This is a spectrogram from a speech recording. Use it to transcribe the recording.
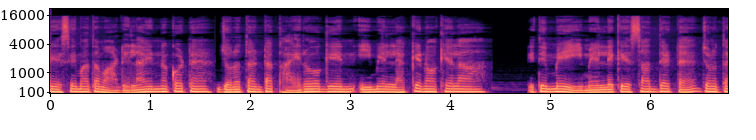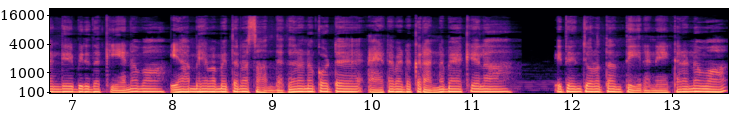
මේසේ මත වාඩිලා ඉන්නකොට ජොනතන්ට කයිරෝගෙන් ඊමේල් එකක් එනවා කියලා. ඉතින් මේ ඊමේල් එකේ සද්දට ජොනතන්ගේ බිරිඳ කියනවා එයා මෙහෙම මෙතන සද්ද කරනකොට ඇයට වැඩ කරන්න බෑ කියලා. ඉතින් ජොනතන් තීරණය කරනවා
